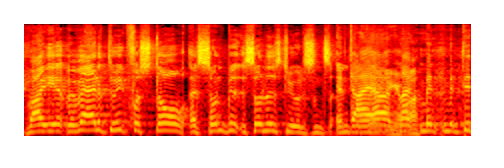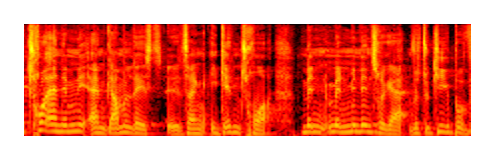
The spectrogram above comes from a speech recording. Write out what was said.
varieret. Hvad er det, du ikke forstår af Sund- Sundhedsstyrelsens der er, anbefalinger? nej, hva'? men, men det tror jeg nemlig er en gammeldags øh, tanke. Igen tror. Men, men mit indtryk er, hvis du kigger på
